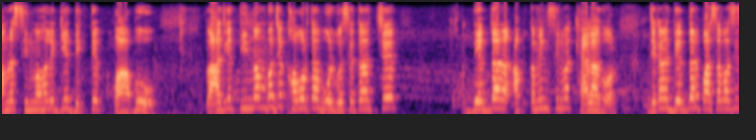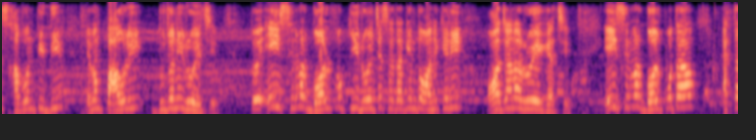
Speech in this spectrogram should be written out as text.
আমরা সিনেমা হলে গিয়ে দেখতে পাবো। তো আজকে তিন নম্বর যে খবরটা বলব, সেটা হচ্ছে দেবদার আপকামিং সিনেমা খেলাঘর, যেখানে দেবদার পাশাপাশি শ্রাবন্তী দ্বীপ এবং পাউলি দুজনই রয়েছে। তো এই সিনেমার গল্প কি রয়েছে, সেটা কিন্তু অনেকেরই অজানা রয়ে গেছে। এই সিনেমার গল্পটা একটা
